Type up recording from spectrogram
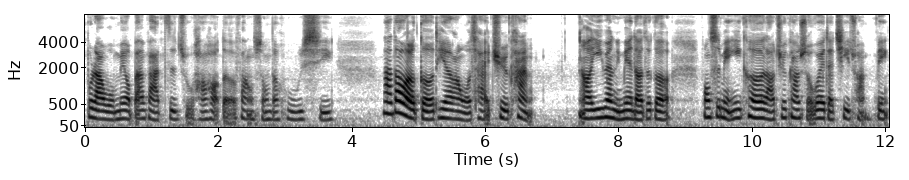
不然我没有办法自主好好的放松的呼吸。那到了隔天啊，我才去看，然后医院里面的这个风湿免疫科，然后去看所谓的气喘病，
